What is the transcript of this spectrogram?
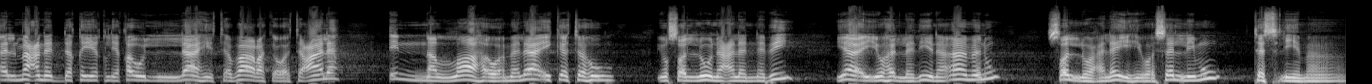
المعنى الدقيق لقول الله تبارك وتعالى إن الله وملائكته يصلون على النبي يا أيها الذين آمنوا صلوا عليه وسلموا تسليما.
